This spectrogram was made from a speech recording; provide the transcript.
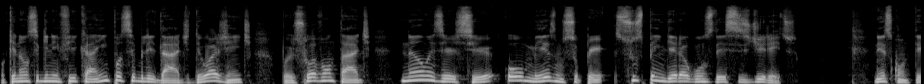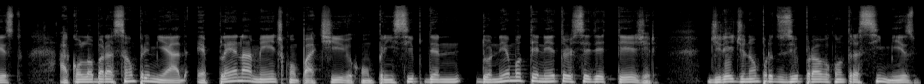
o que não significa a impossibilidade de o agente, por sua vontade, não exercer ou mesmo super, suspender alguns desses direitos. Nesse contexto, a colaboração premiada é plenamente compatível com o princípio de, do nemo tenetur sede tegere, direito de não produzir prova contra si mesmo.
